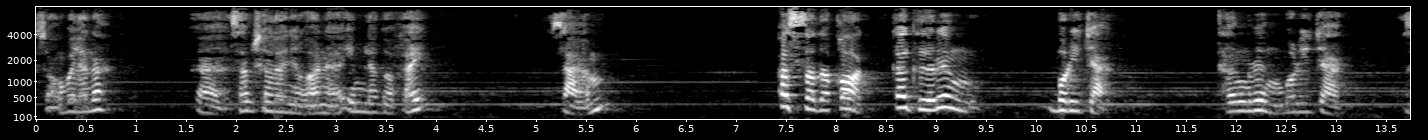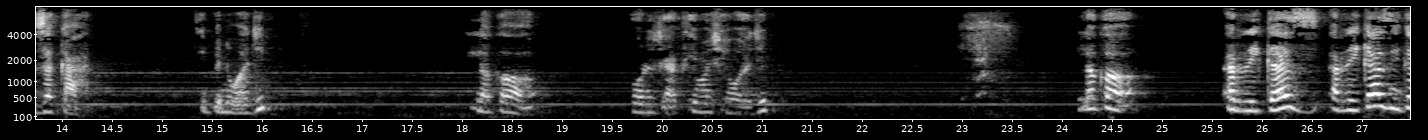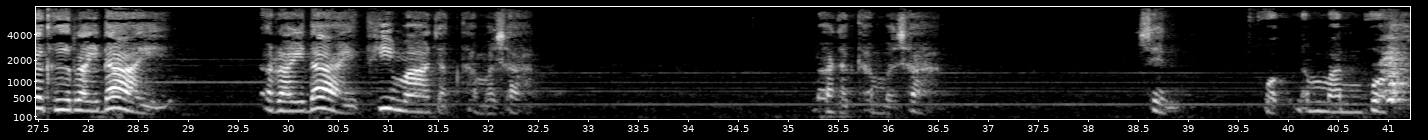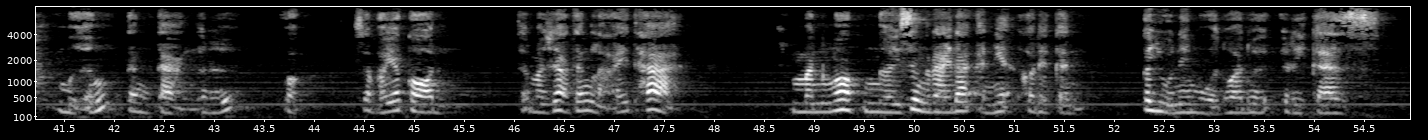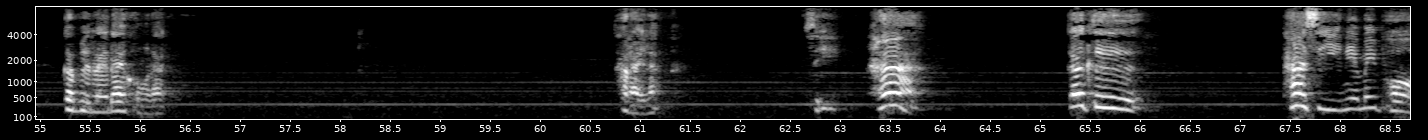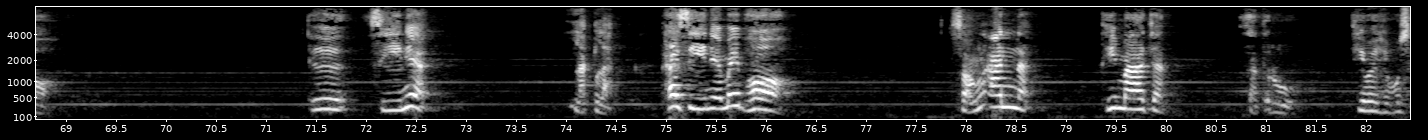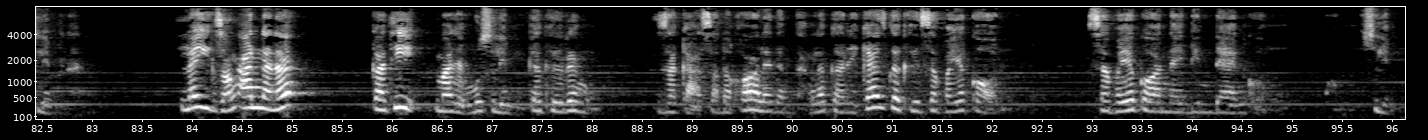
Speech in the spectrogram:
สองไปแล้วนะอ่าซับเชลเนี่ยก่อนนะอิมแล้วก็ไฟสามอัสดกอดก็คือเรื่องบริจาค ทั้งเรื่องบริจาคสกาดที่เป็นวาจิบ แล้วก็บริจาคที่ไม่ใช่วาจิบ แล้วก็ อริกาซอริกาซนี่ก็คือรายได้ รายได้ที่มาจากธรรมชาติ มาจากธรรมชาติ เช่น พวกน้ำมัน พวกเหมืองต่างๆ หรือพวกทรัพยากร ธรรมชาติทั้งหลายถ้ามันงอกเงยซึ่งรายได้อันเนี้ยเขาเรียกกัน ก็อยู่ในหมวดว่าด้วยริกาส ก็เป็นรายได้ของรัฐเท่าไรละสี่ห้าก็คือถ้าสี่เนี่ยไม่พอ คือสี่เนี่ยหลักๆ ถ้าสี่เนี่ยไม่พอสองอันน่ะที่มาจากศัตรูที่ไม่ใช่มุสลิมนะและอีกสองอันน่ะนะ ก็ที่มาจากมุสลิมก็คือเรื่องสกาดสดก้ออะไรต่างๆ แล้วก็ริกาสก็คือทรัพยากรทรัพยากรในดินแดนของของมุสลิม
